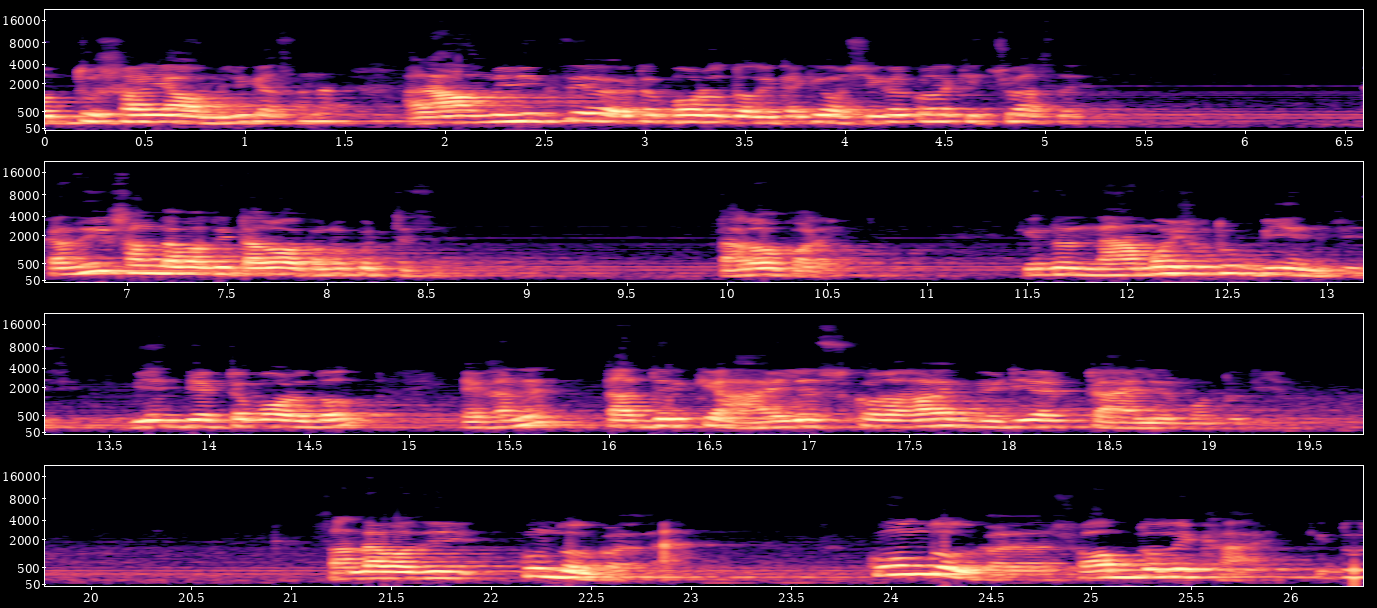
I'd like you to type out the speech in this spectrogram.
মধ্যসারি আওয়ামী লীগ আছে না। আর আওয়ামী লীগ যে একটা বড় দল এটা কি অস্বীকার করার কিছু আছে। কাজেই সান্দাবাদী তারাও এখনও করতেছে, তারাও করে। কিন্তু নামই শুধু বিএনপি বিএনপি একটা বড় দল, এখানে তাদেরকে হাইলাইট করা হয় মিডিয়ার ট্রায়ালের মধ্য দিয়ে। সান্দাবাজি কোন দল করে না? কোন দল করে না? সব দলে খায়, কিন্তু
